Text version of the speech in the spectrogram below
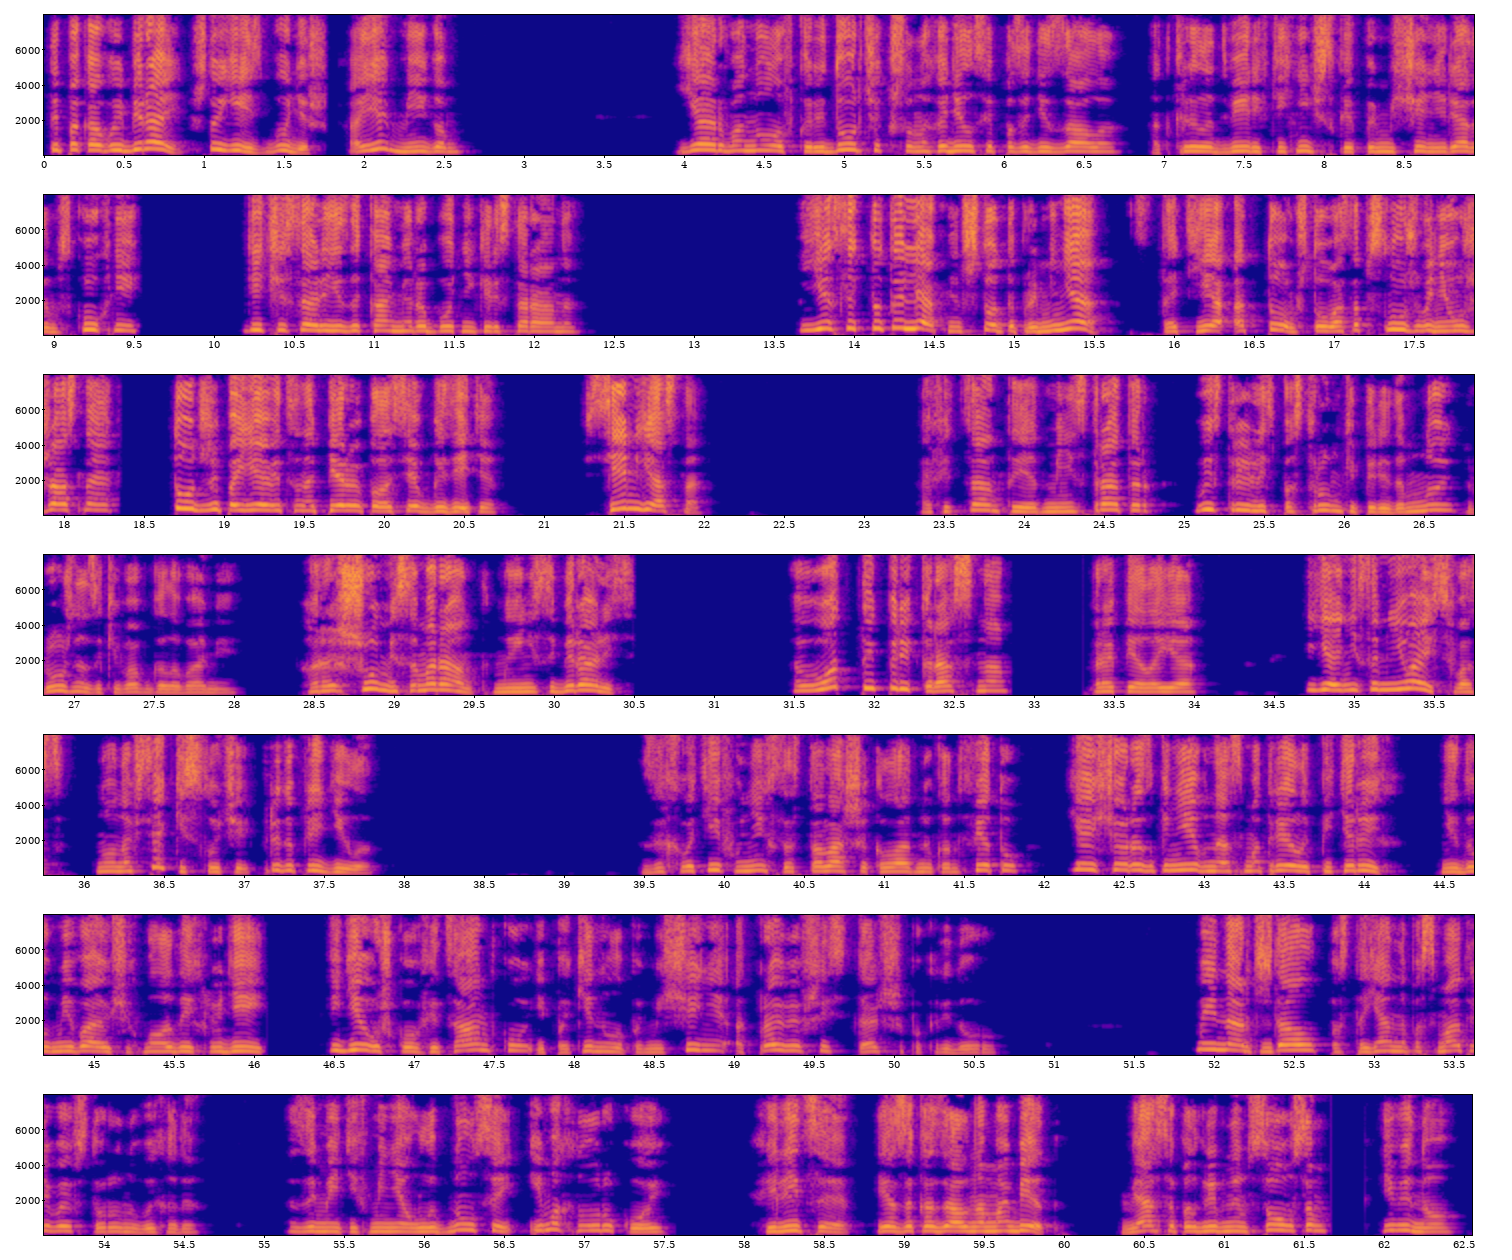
Ты пока выбирай, что есть будешь, а я мигом. Я рванула в коридорчик, что находился позади зала, открыла двери в техническое помещение рядом с кухней, где чесали языками работники ресторана. Если кто-то ляпнет что-то про меня, статья о том, что у вас обслуживание ужасное, тут же появится на первой полосе в газете. Всем ясно? Официанты и администратор выстроились по струнке передо мной, дружно закивав головами. Хорошо, мисс Амарант, мы и не собирались. Вот ты прекрасно, пропела я. Я не сомневаюсь в вас, но на всякий случай предупредила. Захватив у них со стола шоколадную конфету, я еще раз гневно осмотрела пятерых недоумевающих молодых людей и девушку-официантку и покинула помещение, отправившись дальше по коридору. Мейнард ждал, постоянно посматривая в сторону выхода. Заметив меня, улыбнулся и махнул рукой. «Фелиция, я заказал нам обед. Мясо под грибным соусом и вино».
